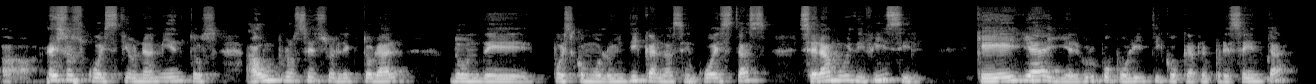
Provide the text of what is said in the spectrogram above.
ah, esos cuestionamientos a un proceso electoral donde, pues como lo indican las encuestas, será muy difícil que ella y el grupo político que representa,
